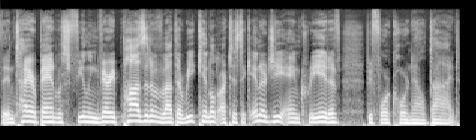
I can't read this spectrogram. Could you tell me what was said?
The entire band was feeling very positive about their rekindled artistic energy and creative before Cornell died.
